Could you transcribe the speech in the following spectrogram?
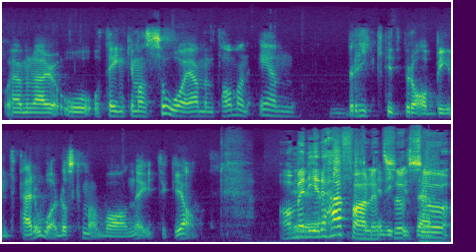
Och, jag menar, och, och tänker man så, ja, men tar man en riktigt bra bild per år, då ska man vara nöjd tycker jag. Ja, men i det här eh, fallet så, så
